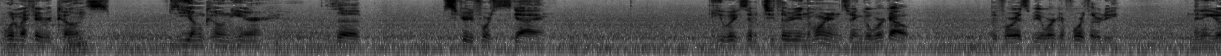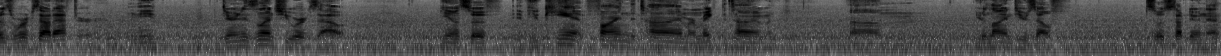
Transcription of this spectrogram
one of my favorite cones a young cone here, the security forces guy. He wakes up at 2.30 in the morning so he can go work out before he has to be at work at 4.30. And then he goes works out after. And he, during his lunch, he works out you know so if if you can't find the time or make the time um, you're lying to yourself. So stop doing that.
